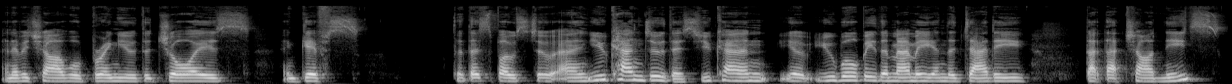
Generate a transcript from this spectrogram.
And every child will bring you the joys and gifts that they're supposed to. And you can do this. You can, you, you will be the mammy and the daddy that that child needs.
